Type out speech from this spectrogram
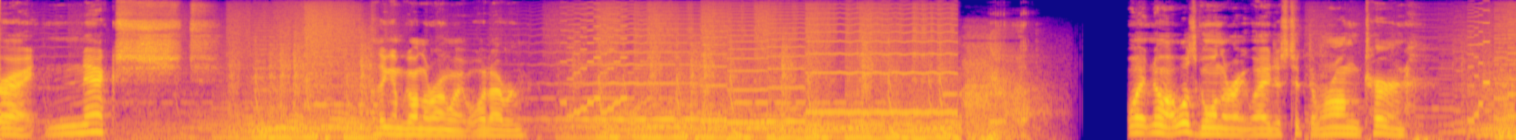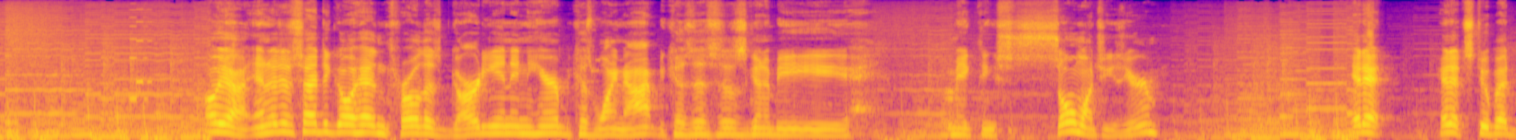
Alright, next... I think I'm going the wrong way, but whatever. Wait, no, I was going the right way. I just took the wrong turn. Oh yeah, and I decided to go ahead and throw this Guardian in here, because why not? Because this is going to be... make things so much easier. Hit it! Hit it, stupid!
